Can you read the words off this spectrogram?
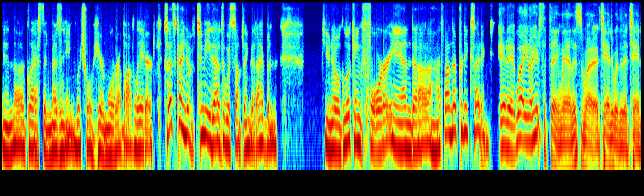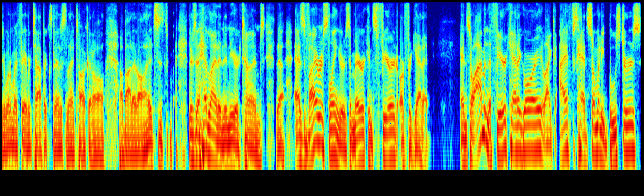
in the Glaston mezzanine, which we'll hear more about later. So that's kind of, to me, that was something that I've been you know, looking for, and uh, I found that pretty exciting. It is. Well, you know, here's the thing, man. This is my a tangent within a tangent. One of my favorite topics. Dennis and I talk it all about it all. It's just there's a headline in the New York Times that as virus lingers, Americans fear it or forget it. And so I'm in the fear category. Like I've had so many boosters.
